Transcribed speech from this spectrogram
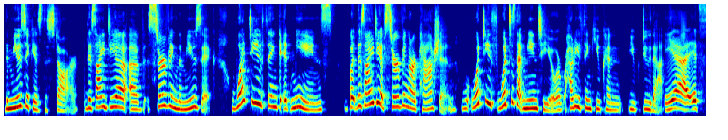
the music is the star. This idea of serving the music, what do you think it means but this idea of serving our passion what do you what does that mean to you? Or how do you think you can you do that? Yeah it's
